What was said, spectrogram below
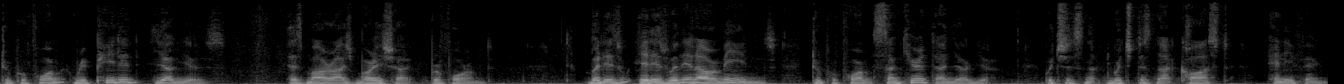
to perform repeated yagyas as Maharaj Barishat performed. But it is within our means to perform Sankirtan Yagya, which, which does not cost anything.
